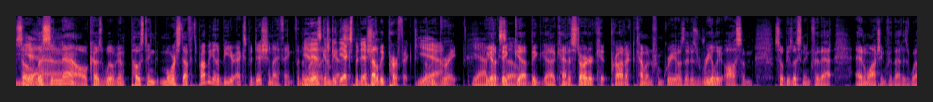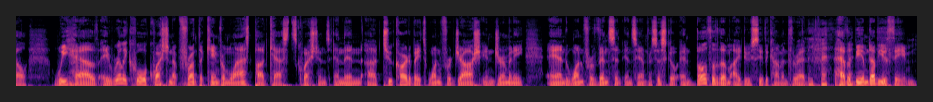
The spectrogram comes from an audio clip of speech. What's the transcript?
So Yeah. listen now because we're going to posting more stuff. It's probably going to be your expedition, I think, for the It is gonna be the expedition. That'll be perfect. That'll Yeah. be great. Yeah, we got a big so. uh, big uh, kind of starter kit product coming from Griots that is really awesome. So be listening for that and watching for that as well. We have a really cool question up front that came from last podcast's questions, and then uh, two car debates one for Josh in Germany and one for Vincent in San Francisco. And both of them, I do see the common thread, have a BMW theme.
